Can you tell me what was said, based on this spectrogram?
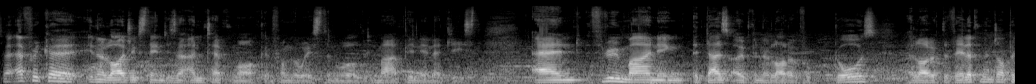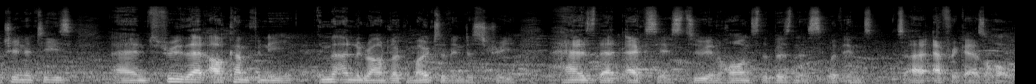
So Africa, in a large extent, is an untapped market from the Western world, in my opinion at least. And through mining, it does open a lot of doors, a lot of development opportunities, and through that, our company in the underground locomotive industry has that access to enhance the business within uh, Africa as a whole.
